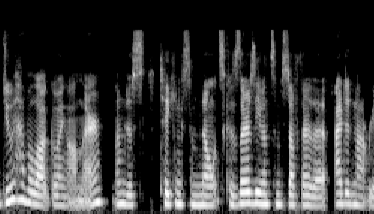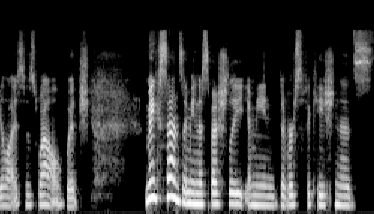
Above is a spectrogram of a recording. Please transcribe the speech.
do have a lot going on there. I'm just taking some notes because there's even some stuff there that I did not realize as well, which makes sense. I mean, especially, I mean, diversification is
